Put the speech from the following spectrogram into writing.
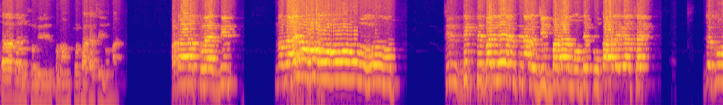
ছাড়া তার শরীরের অংশ ফাঁকা ছিল না। হঠাৎ করে একদিন দেখতে পাইলেন জিব্বাটার মধ্যে পোকা লেগেছে যখন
